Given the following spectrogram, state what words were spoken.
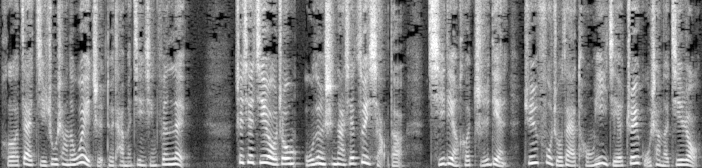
和在脊柱上的位置对它们进行分类。这些肌肉中，无论是那些最小的起点和止点均附着在同一节椎骨上的肌肉，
